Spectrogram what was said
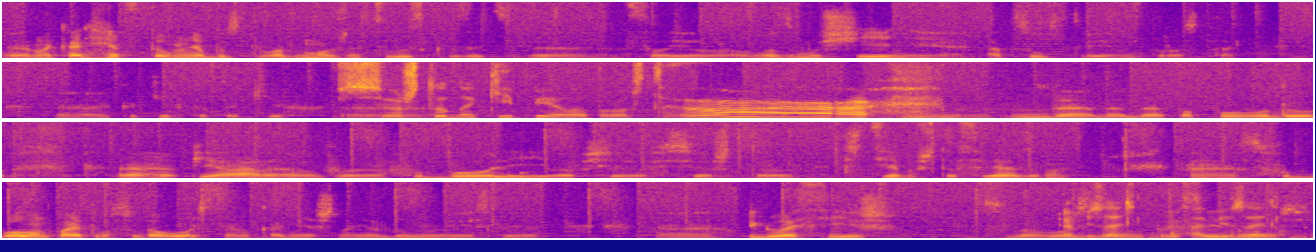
наконец-то у меня будет возможность высказать э, свое возмущение отсутствием просто э, каких-то таких... Все, что накипело просто. Да, да, да, по поводу пиара в футболе и вообще все, что с тем, что связано с футболом. Поэтому с удовольствием, конечно, я думаю, если пригласишь, с удовольствием Обязательно, обязательно.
